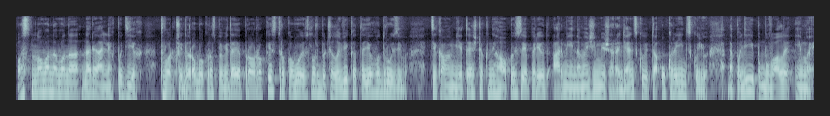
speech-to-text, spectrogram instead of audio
Основана вона на реальних подіях. Творчий доробок розповідає про роки строкової служби чоловіка та його друзів. Цікавим є те, що книга описує період армії на межі між радянською та українською. На події побували і ми.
